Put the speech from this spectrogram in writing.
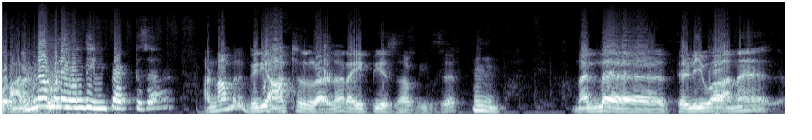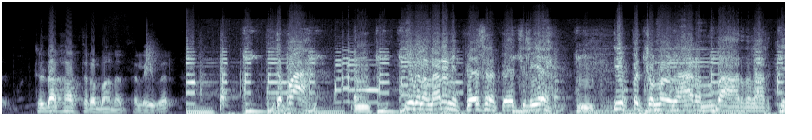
ஒரு அண்ணாமலை வந்து இம்பாக்ட் சார் அண்ணாமலை பெரிய ஆற்றலாளர் ஐபிஎஸ் ஆபீசர் நல்ல தெளிவான திடகாத்திரமான தலைவர். இவ்வளவு நேரம் நீ பேசுற பேச்சிலேயே இப்ப சொன்னதுதான் ரொம்ப ஆறுதலா இருக்கு.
